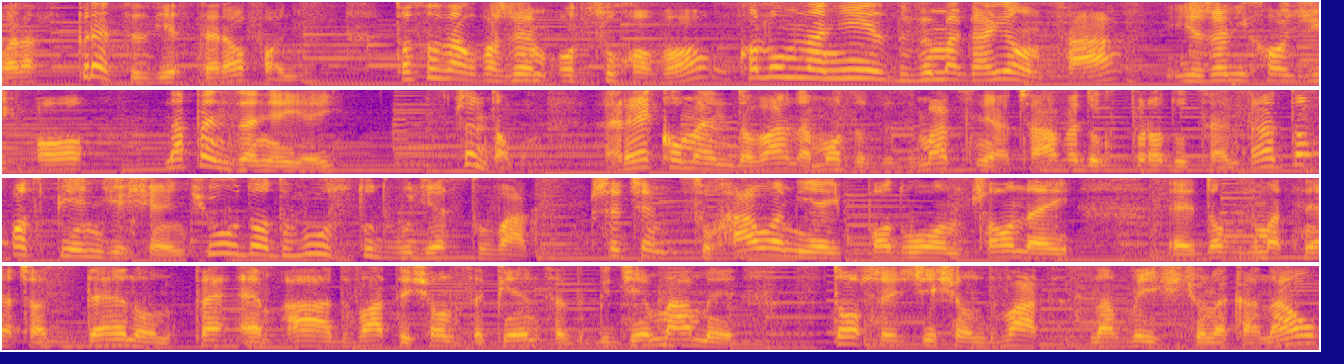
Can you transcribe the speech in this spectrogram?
oraz precyzję stereofonii. To co zauważyłem odsłuchowo, kolumna nie jest wymagająca, jeżeli chodzi o napędzenie jej sprzętowo. Rekomendowana moc wzmacniacza według producenta to od 50 do 220 W. Przy czym słuchałem jej podłączonej e, do wzmacniacza Denon PMA 2500, gdzie mamy 160 W na wyjściu na kanał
